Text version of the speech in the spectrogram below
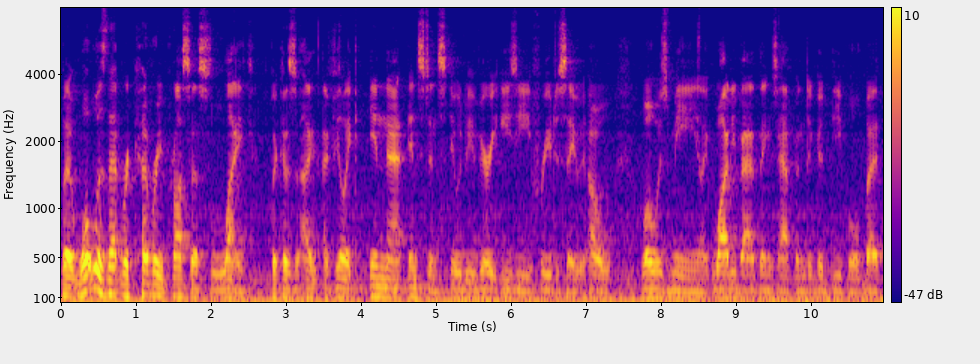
but what was that recovery process like? Because I, I feel like in that instance, it would be very easy for you to say, oh, woe is me. Like, why do bad things happen to good people? But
